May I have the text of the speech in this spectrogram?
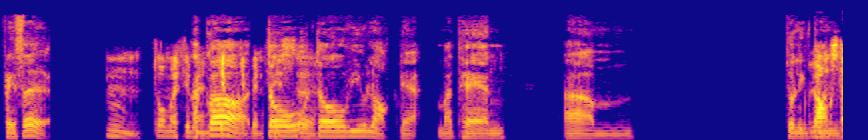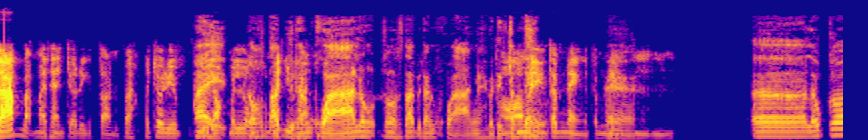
เฟรเซอร์ๆ อืมตัวมาซิแล้วมันก็เจ็บจะเป็นโจเฟเซอร์โจวิลล็อกเนี่ย มาแทนอืมโจลิงลตัองนสตาร์แบบมาแทนจอริงตันปะเพราะจอริงไม่ล็อกมันลงลองสตาร์ทอยู่ทางขวาลงลองสตาร์ทอยู่ทางขวาไงหมายถึงอ๋อตำแหไม่น่งถึงตำแหน่งตำแหน่งอ่าอืมอืมเอ่อแล้วก็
